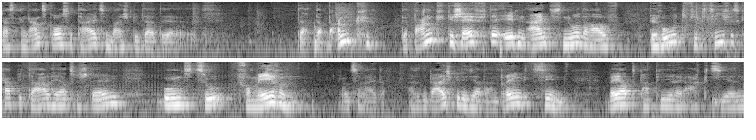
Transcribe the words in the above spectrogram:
dass ein ganz großer Teil zum Beispiel der, der, der, Bank, der Bankgeschäfte eben eigentlich nur darauf beruht, fiktives Kapital herzustellen und zu vermehren und so weiter. Also die Beispiele, die er dann bringt, sind Wertpapiere, Aktien,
